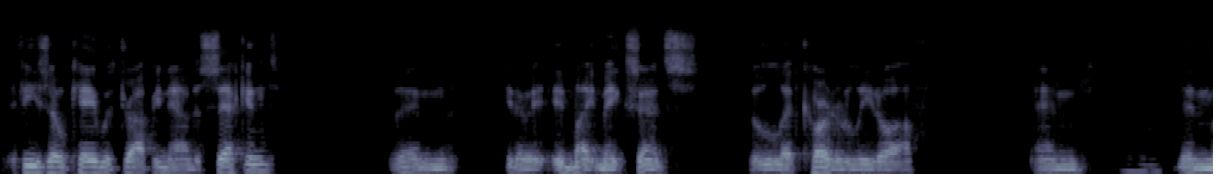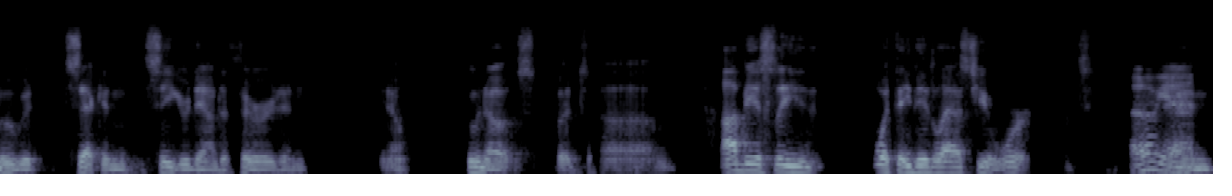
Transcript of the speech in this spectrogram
if he's okay with dropping down to second, then you know it, it might make sense to let Carter lead off, and Mhm. then move it second, Seager down to third, and you know who knows. But um, obviously, what they did last year worked, Oh, yeah. and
